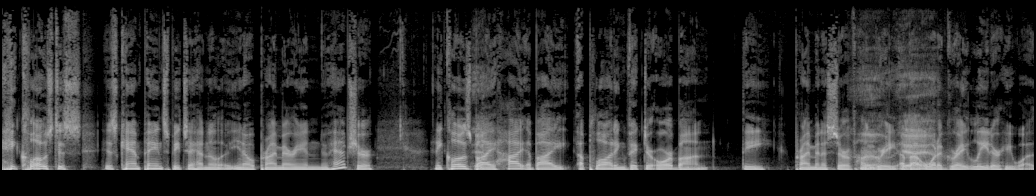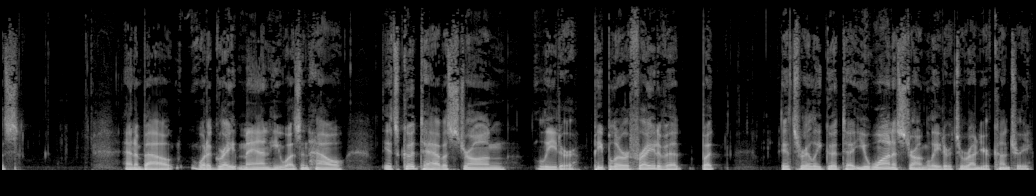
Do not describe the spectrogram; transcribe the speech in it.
he closed his his campaign speech. They had a you know primary in New Hampshire, and he closed yeah. by high by applauding Viktor Orban, the prime minister of Hungary, yeah, about yeah. what a great leader he was and about what a great man he was and how it's good to have a strong leader. People are afraid of it, but it's really good to you want a strong leader to run your country.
